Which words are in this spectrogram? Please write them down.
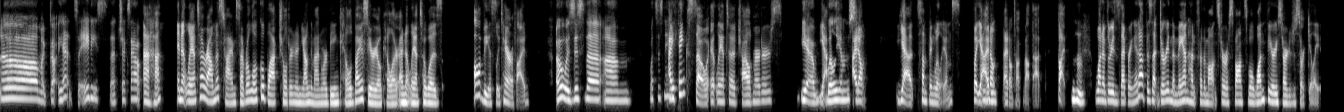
Oh my God. Yeah, it's the 80s. That checks out. Uh huh. In Atlanta around this time, several local black children and young men were being killed by a serial killer, and Atlanta was obviously terrified. Oh, is this the um what's his name? I think so. Atlanta child murders. Yeah, yeah. Williams. I don't yeah, something Williams. But yeah, mm-hmm. I don't I don't talk about that. But mm-hmm. one of the reasons I bring it up is that during the manhunt for the monster responsible, one theory started to circulate.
